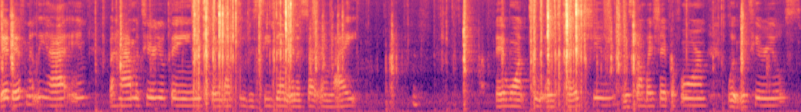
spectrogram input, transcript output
They're definitely hiding behind material things. They want you to see them in a certain light. They want to impress you in some way, shape, or form with materials.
